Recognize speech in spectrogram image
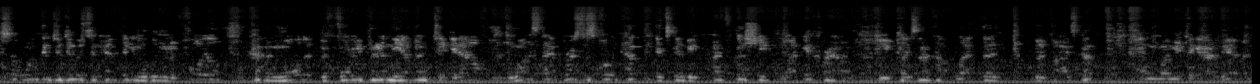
So one thing to do is to kind of take an aluminum foil, kind of mold it before you put it in the oven, take it out. Once that breast is fully cooked, it's to be perfectly shaped like a crown. You place it on top, let the, the thighs cook, and when you take it out of the oven,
